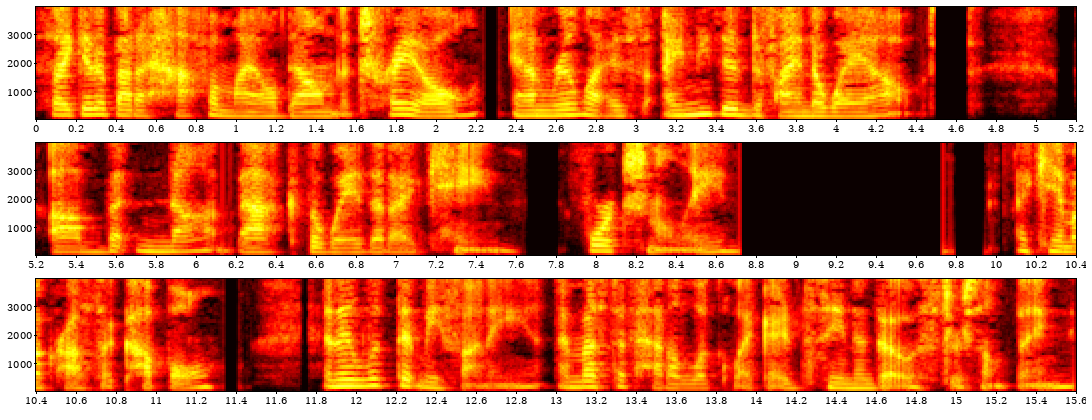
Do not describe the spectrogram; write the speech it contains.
So I get about a half a mile down the trail and realized I needed to find a way out, um, but not back the way that I came. Fortunately, I came across a couple and they looked at me funny. I must have had a look like I'd seen a ghost or something.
